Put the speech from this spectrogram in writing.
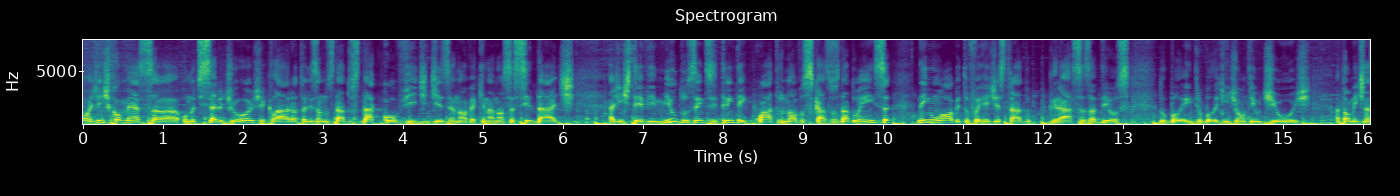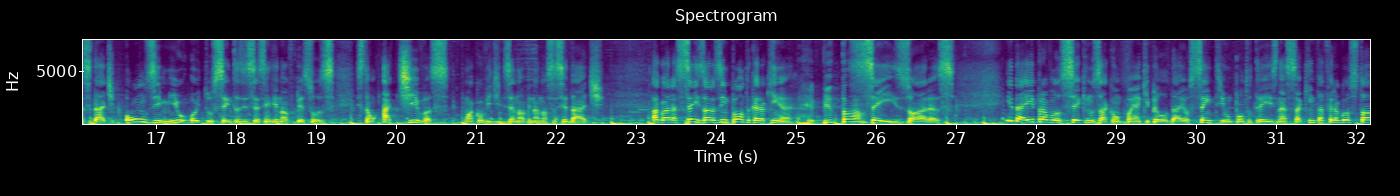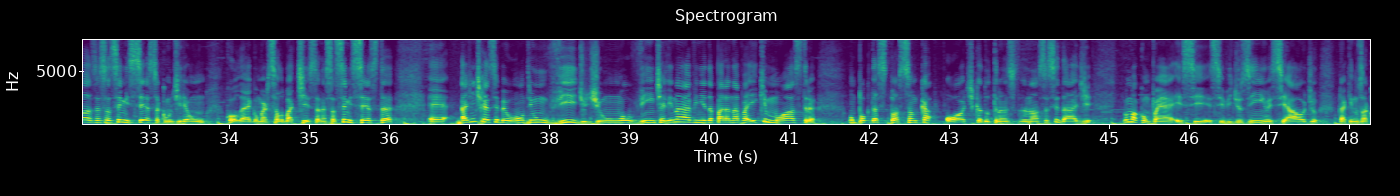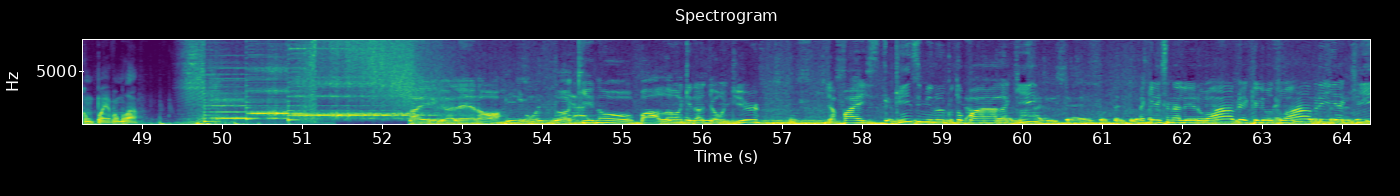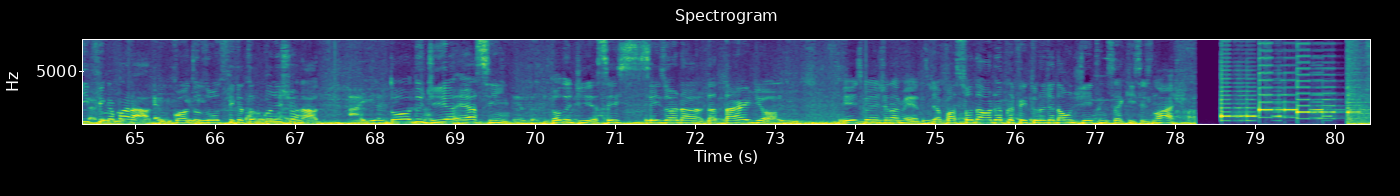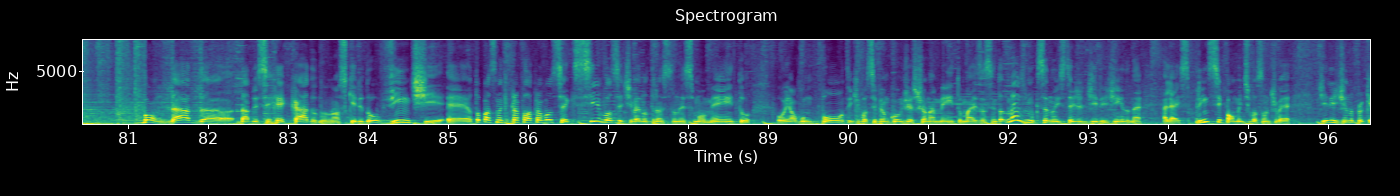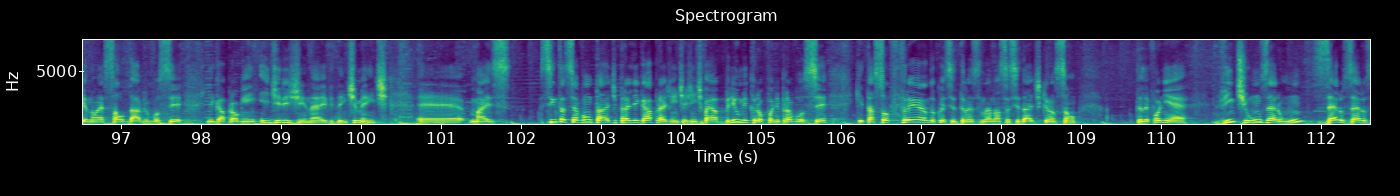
Bom, a gente começa o noticiário de hoje, claro, atualizando os dados da Covid-19 aqui na nossa cidade. A gente teve 1.234 novos casos da doença, nenhum óbito foi registrado, graças a Deus, do, entre o boletim de ontem e o de hoje. Atualmente na cidade, 11.869 pessoas estão ativas com a Covid-19 na nossa cidade. Agora, 6 horas em ponto, Carioquinha. Repita. 6 horas. E daí, para você que nos acompanha aqui pelo Dial 101.3 nessa quinta-feira gostosa, essa semicesta, como diria um colega, o Marcelo Batista, nessa semicesta, é, a gente recebeu ontem um vídeo de um ouvinte ali na Avenida Paranavaí que mostra um pouco da situação caótica do trânsito da nossa cidade. Vamos acompanhar esse, esse videozinho, esse áudio, para quem nos acompanha. Vamos lá. Aí galera, ó, tô aqui no balão aqui da John Deere. Já faz 15 minutos que eu tô parado aqui. Aquele sinaleiro abre, aquele outro abre e aqui fica parado, enquanto os outros ficam todo congestionado. Todo dia é assim, todo dia, 6, 6 horas da, da tarde, ó. Esse congestionamento. Já passou da hora da prefeitura já dar um jeito nisso aqui, vocês não acham? Bom, dado, esse recado do nosso querido ouvinte, é, eu tô passando aqui para falar para você que se você estiver no trânsito nesse momento, ou em algum ponto em que você vê um congestionamento mais assentado, mesmo que você não esteja dirigindo, né? Aliás, principalmente se você não estiver dirigindo, porque não é saudável você ligar para alguém e dirigir, né? Evidentemente. É, mas sinta-se à vontade para ligar para a gente. A gente vai abrir o microfone para você que está sofrendo com esse trânsito na nossa cidade de Canção. O telefone é 2101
